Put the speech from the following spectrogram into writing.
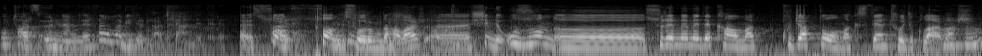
bu tarz önlemleri de alabilirler kendileri. Evet son Öyle. son bir sorum daha var. Tamam. Ee, şimdi uzun e, süre memede kalmak, kucakta olmak isteyen çocuklar var. Hı hı.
